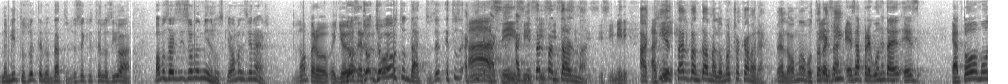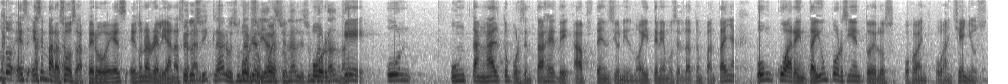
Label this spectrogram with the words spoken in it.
Me invito, suelte los datos. Yo sé que usted los iba. Vamos a ver si son los mismos que vamos a mencionar. No, pero yo, yo, veo estos datos. Estos, aquí, ah, sí, aquí, está el fantasma. Sí, sí, mire. Aquí, está el fantasma, lo muestro a cámara. Vea, lo vamos a mostrar aquí. Esa pregunta es, a todo mundo es, es embarazosa, pero es, es una realidad nacional. Pero sí, claro, es una realidad nacional, es un ¿Por qué un un tan alto porcentaje de abstencionismo. Ahí tenemos el dato en pantalla. Un 41% de los ojancheños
